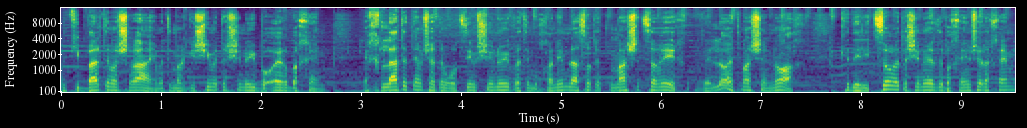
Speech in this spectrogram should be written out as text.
אם קיבלתם השראה, אם אתם מרגישים את השינוי בוער בכם, החלטתם שאתם רוצים שינוי ואתם מוכנים לעשות את מה שצריך ולא את מה שנוח כדי ליצור את השינוי הזה בחיים שלכם,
